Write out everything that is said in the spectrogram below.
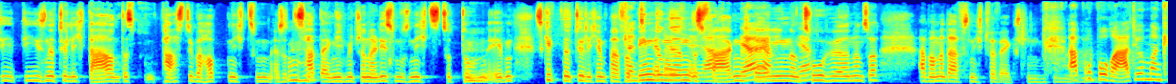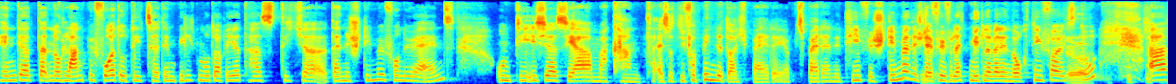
die, die ist natürlich da und das passt überhaupt nicht zum, also das mhm. hat eigentlich mit Journalismus nichts zu tun mhm. eben. Es gibt natürlich ein paar Verbindungen, das ja. Fragen stellen ja, ja, und zuhören und so, aber man darf es nicht verwechseln. Apropos Radio, man kennt ja noch lang bevor du die Zeit im Bild moderiert hast, dich, deine Stimme von Ö1 und die ist ja sehr markant, also die verbindet euch beide. Ihr habt beide eine tiefe Stimme. Die Steffi ja. vielleicht mittlerweile noch tiefer als ja. du. Äh,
